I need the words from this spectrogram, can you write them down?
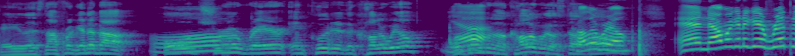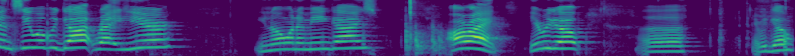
Hey, let's not forget about ultra rare included the color wheel. We're Oh. Yeah. going for the color wheel stuff. Color huh? wheel. And now we're gonna get ripping, see what we got right here. You know what I mean, guys? All right, here we go. Uh, there we go.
